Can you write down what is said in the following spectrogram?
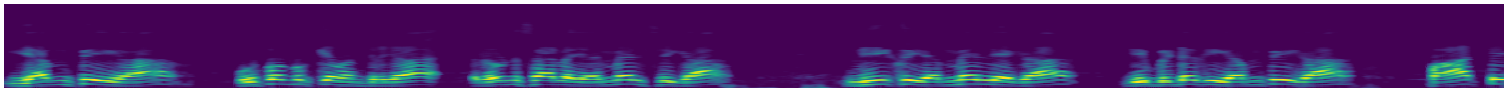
ఎంపీగా ఉప ముఖ్యమంత్రిగా రెండుసార్లు ఎమ్మెల్సీగా నీకు ఎమ్మెల్యేగా నీ బిడ్డకు ఎంపీగా పార్టీ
